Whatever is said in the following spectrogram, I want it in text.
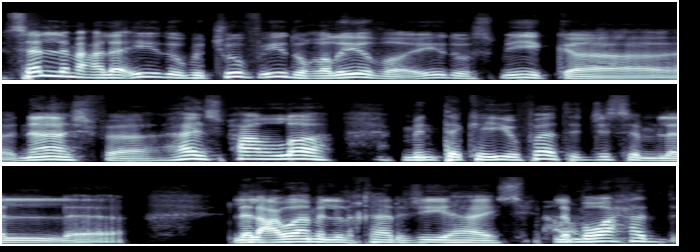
سلم على إيده بتشوف إيده غليظة إيده سميكة ناشفة. هاي سبحان الله من تكيفات الجسم لل للعوامل الخارجية هاي. لما واحد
